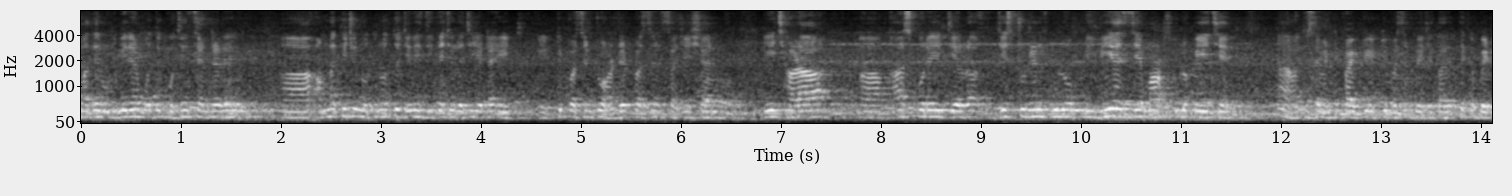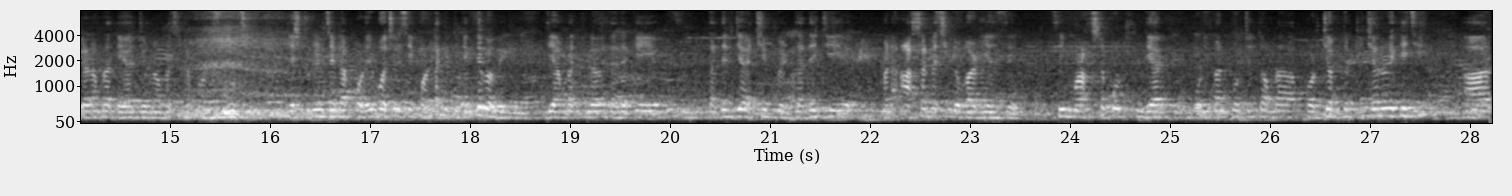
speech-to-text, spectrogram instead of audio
আমাদের উলবিরিয়ার মধ্যে কোচিং সেন্টারে আমরা কিছু নতুনত্ব জিনিস দিতে চলেছি এটা eighty percent to hundred percent suggestion এছাড়া খাস করে যারা, যে স্টুডেন্টসগুলো প্রিভিয়াস যে মার্কসগুলো পেয়েছেন হ্যাঁ হয়তো seventy five to eighty percent পেয়েছে, তাদের থেকে বেটার আমরা দেওয়ার জন্য আমরা সেটা প্রমিস করছি। যে স্টুডেন্ট সেটা পরের বছর সেই ফলটা কিন্তু দেখতে পাবে, যে আমরা কীভাবে তাদেরকে, তাদের যে অ্যাচিভমেন্ট তাদের যে মানে আশাটা ছিল গার্ডিয়ানসের সেই মার্কসটা দেওয়ার পরিমাণ পর্যন্ত আমরা পর্যাপ্ত টিচারও রেখেছি। আর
